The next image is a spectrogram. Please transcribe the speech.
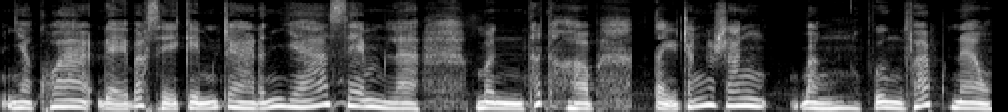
nhà khoa để bác sĩ kiểm tra đánh giá xem là mình thích hợp tẩy trắng răng bằng phương pháp nào.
